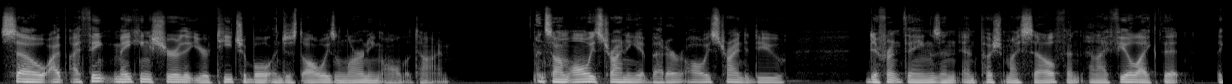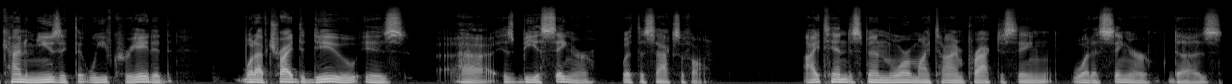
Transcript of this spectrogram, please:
So I, I think making sure that you're teachable and just always learning all the time. And so I'm always trying to get better, always trying to do different things and, and push myself. And, and I feel like that the kind of music that we've created, what I've tried to do is uh, is be a singer with the saxophone. I tend to spend more of my time practicing what a singer does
